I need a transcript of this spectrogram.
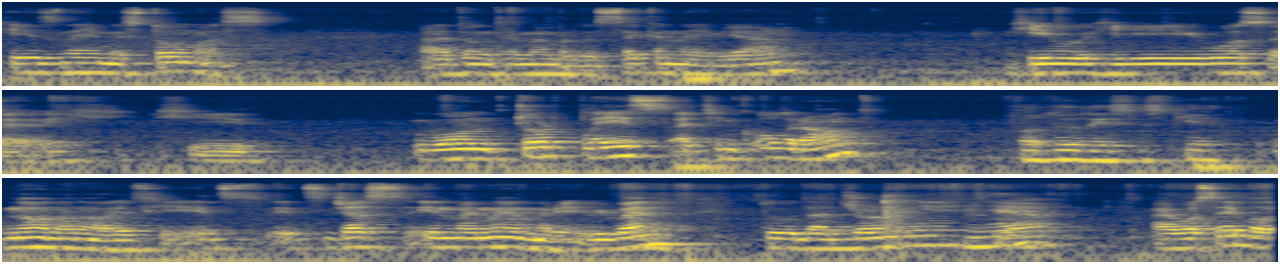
his name is Thomas. I don't remember the second name. Yeah. He he was uh, he won third place, I think, all around. For do this skill. No, no, no. It's it's it's just in my memory. We went to that Germany. Yeah. Yeah. I was able.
